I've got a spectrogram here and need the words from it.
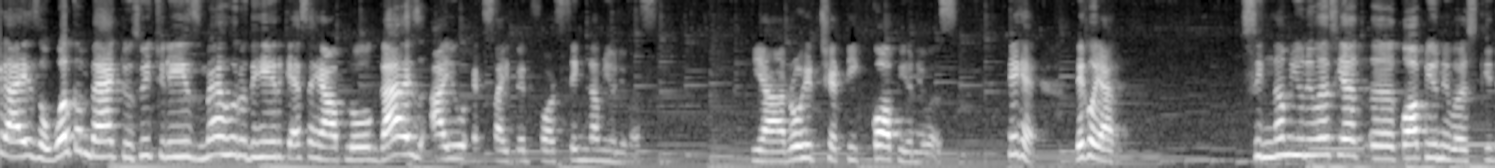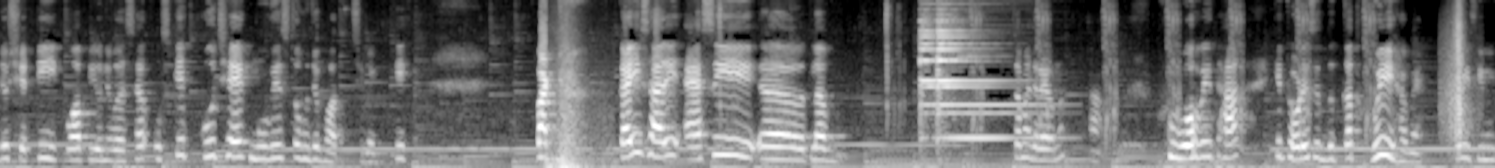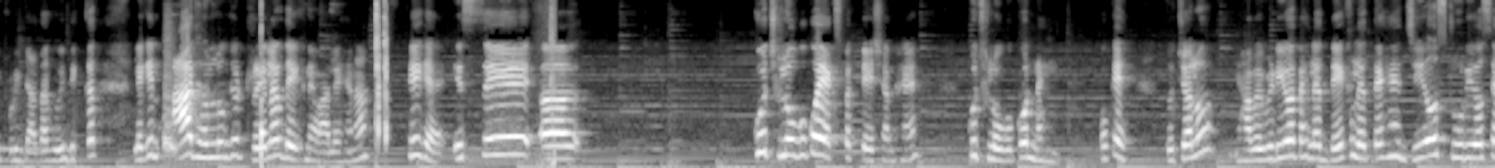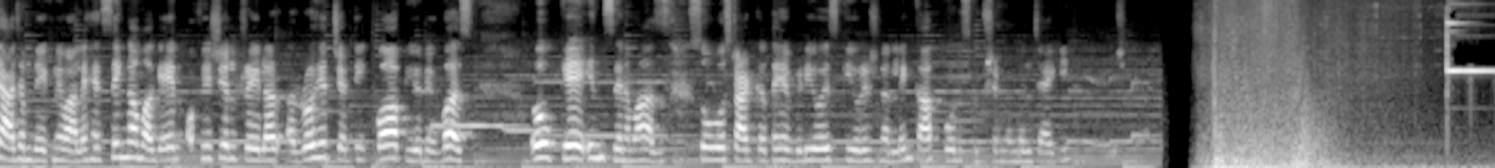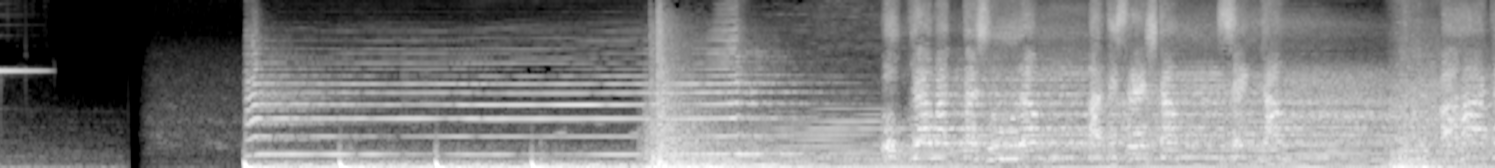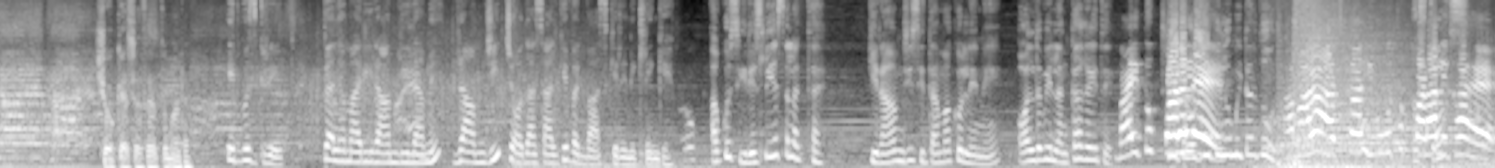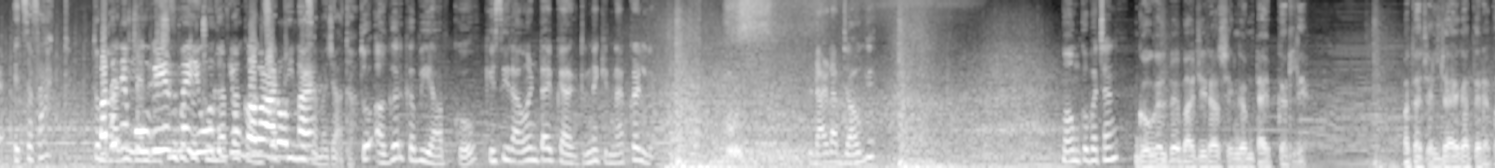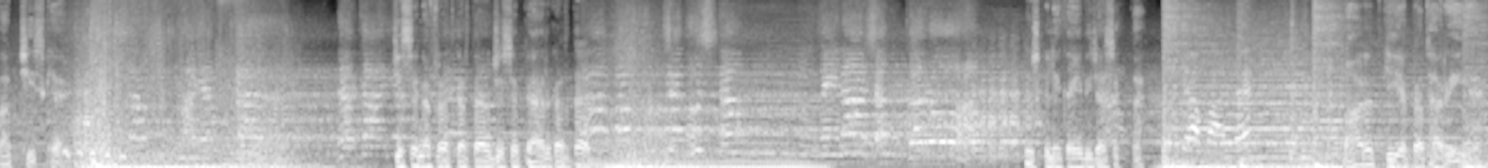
Hi guys welcome back to Sweet Chillies मैं हूँ रुधिर. कैसे हैं आप लोग? Guys are you excited for Singham universe या रोहित शेट्टी कॉप यूनिवर्स ठीक है? देखो यार सिंगम यूनिवर्स या कॉप यूनिवर्स की जो शेट्टी कॉप यूनिवर्स है, उसके कुछ एक मूवीज़ तो मुझे बहुत अच्छी लगी, ठीक बट कई सारी ऐसी मतलब समझ रहे हो ना? हाँ। वो भी था कि थोड़ी सी दिक्कत हुई हमें। थोड़ी सी नहीं थोड़ी ज़्यादा हुई दिक्कत। लेकिन आज हम लोग जो ट्रेलर देखने वाले हैं ना ठीक है इससे आ, कुछ लोगों को एक्सपेक्टेशन है कुछ लोगों को नहीं ओके तो चलो यहाँ पे वीडियो पहले देख लेते हैं। जियो स्टूडियो से आज हम देखने वाले हैं Singham again official trailer Rohit Shetty cop universe okay in cinemas so start करते हैं वीडियो इसकी ओरिजिनल लिंक आपको डिस्क्रिप्शन में मिल जाएगी। शो कैसा था तुम्हारा? इट वॉज़ ग्रेट कल हमारी रामलीला में राम जी चौदह साल के वनवास के लिए निकलेंगे। आपको सीरियसली ऐसा लगता है कि राम जी सीतामा को लेने ऑल द वे लंका गए थे? भाई तू पढ़ ले। किलोमीटर दूर। हमारा आज का यूथ पढ़ा लिखा है। इट्स अ फैक्ट तुम्हारी जनरेशन में यूथ क्यों गवार होता है? समझ आता। तो अगर कभी आपको किसी रावण टाइप कैरेक्टर ने किडनैप कर लिया तो डैड आप जाओगे? मॉम को बचाने? गूगल पे बाजीराव सिंगम टाइप कर ले। पता चल जाएगा तेरा बाप चीज़ क्या है। जिसे नफरत करता है और जिसे प्यार करता है। उसके लिए कहीं भी जा सकता है। क्या बात है भारत की यह प्रथा रही है।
